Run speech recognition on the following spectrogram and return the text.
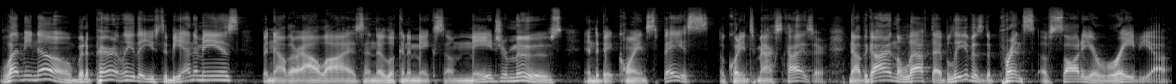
let me know. But apparently, they used to be enemies, but now they're allies, and they're looking to make some major moves in the Bitcoin space, according to Max Keiser. Now, the guy on the left, I believe, is the Prince of Saudi Arabia.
